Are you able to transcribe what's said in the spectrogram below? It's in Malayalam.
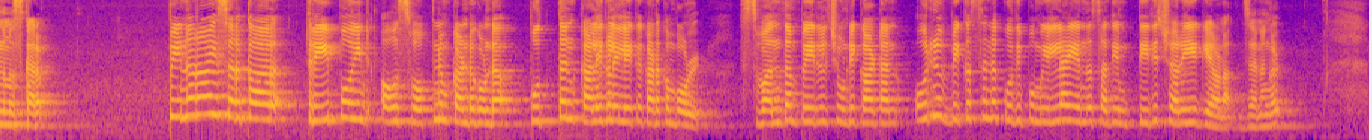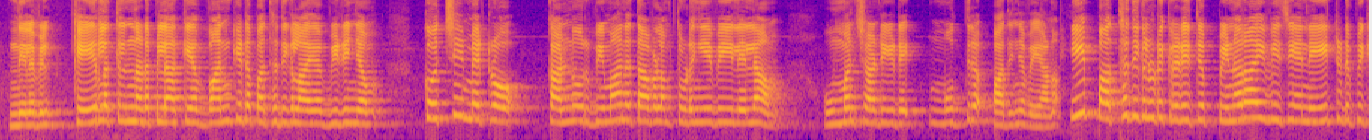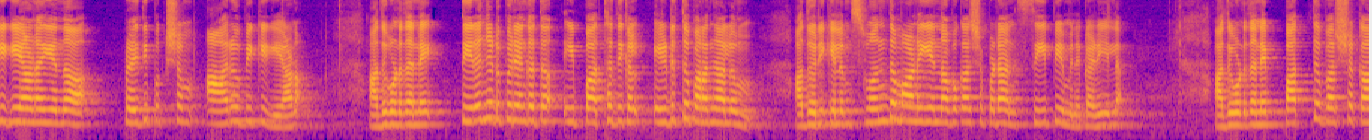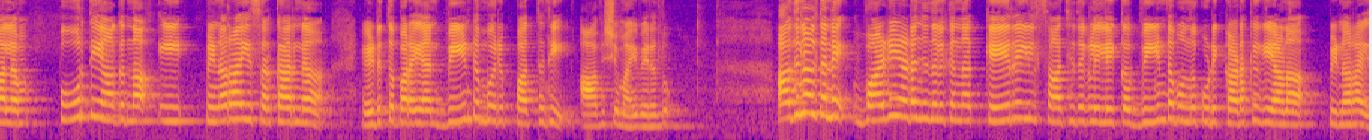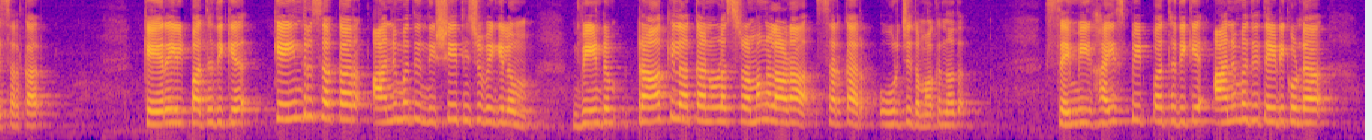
നമസ്കാരം. പിണറായി സർക്കാർ ത്രീ പോയിന്റ് ഓ സ്വപ്നം കണ്ടുകൊണ്ട് പുത്തൻ കളികളിലേക്ക് കടക്കുമ്പോൾ സ്വന്തം പേരിൽ ചൂണ്ടിക്കാട്ടാൻ ഒരു വികസന കുതിപ്പും ഇല്ല എന്ന സത്യം തിരിച്ചറിയുകയാണ് ജനങ്ങൾ. നിലവിൽ കേരളത്തിൽ നടപ്പിലാക്കിയ വൻകിട പദ്ധതികളായ വിഴിഞ്ഞം കൊച്ചി മെട്രോ കണ്ണൂർ വിമാനത്താവളം തുടങ്ങിയവയിലെല്ലാം ഉമ്മൻചാണ്ടിയുടെ മുദ്ര പതിഞ്ഞവയാണ്. ഈ പദ്ധതികളുടെ ക്രെഡിറ്റ് പിണറായി വിജയൻ ഏറ്റെടുപ്പിക്കുകയാണ് എന്ന് പ്രതിപക്ഷം ആരോപിക്കുകയാണ്. അതുകൊണ്ട് തന്നെ തിരഞ്ഞെടുപ്പ് രംഗത്ത് ഈ പദ്ധതികൾ എടുത്തു പറഞ്ഞാലും അതൊരിക്കലും സ്വന്തമാണ് എന്ന് അവകാശപ്പെടാൻ സി പി എമ്മിന് കഴിയില്ല. അതുകൊണ്ട് തന്നെ പത്ത് വർഷക്കാലം പൂർത്തിയാകുന്ന ഈ പിണറായി സർക്കാരിന് എടുത്തു പറയാൻ വീണ്ടും ഒരു പദ്ധതി ആവശ്യമായി വരുന്നു. അതിനാൽ തന്നെ വഴിയടഞ്ഞു നിൽക്കുന്ന കേരയിൽ സാധ്യതകളിലേക്ക് വീണ്ടും ഒന്നുകൂടി കടക്കുകയാണ് പിണറായി സർക്കാർ. കേരയിൽ പദ്ധതിക്ക് കേന്ദ്ര സർക്കാർ അനുമതി നിഷേധിച്ചുവെങ്കിലും വീണ്ടും ട്രാക്കിലാക്കാനുള്ള ശ്രമങ്ങളാണ് സർക്കാർ ഊർജിതമാക്കുന്നത്. സെമി ഹൈസ്പീഡ് പദ്ധതിക്ക് അനുമതി തേടിക്കൊണ്ട്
